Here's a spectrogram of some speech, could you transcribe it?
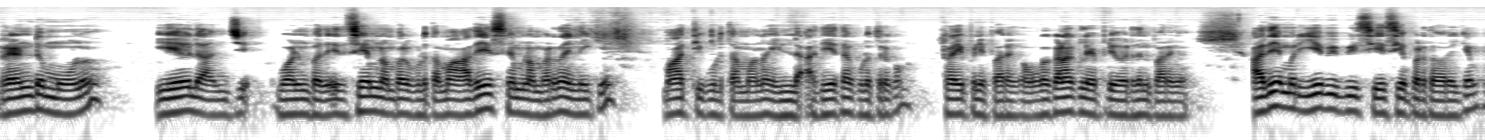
ரெண்டு மூணு ஏழு அஞ்சு ஒன்பது இது சேம் நம்பர் கொடுத்தோமா? அதே சேம் நம்பர் தான் இன்றைக்கி மாற்றி கொடுத்தோமானா? இல்லை. அதே தான் கொடுத்துருக்கோம். ட்ரை பண்ணி பாருங்கள் உங்கள் கணக்கில் எப்படி வருதுன்னு பாருங்கள் அதே மாதிரி ஏபிபிசிஎஸ்சியை பொறுத்த வரைக்கும்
